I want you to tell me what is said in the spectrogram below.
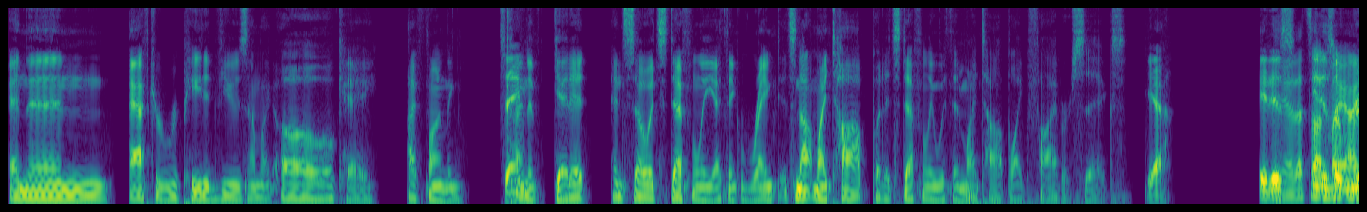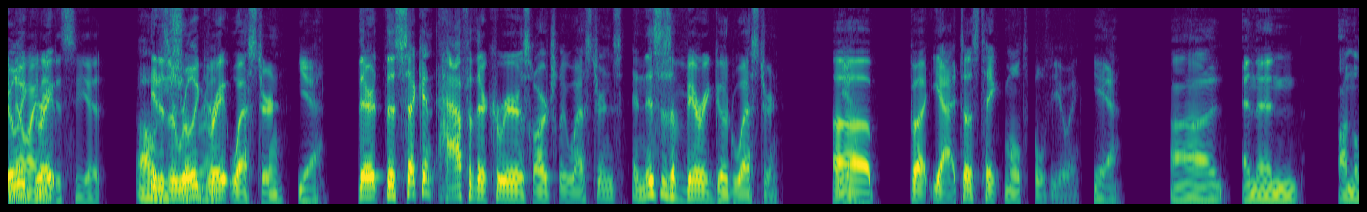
and then after repeated views, I'm like, oh, okay, I finally Same. kind of get it. And so it's definitely, I think, ranked. It's not my top, but it's definitely within my top like five or six. yeah. It is. yeah, that's it on is my. a really I know I need great. to see it. Oh, it is a should, really right? great western. Yeah. Their the second half of their career is largely westerns, and this is a very good western. Uh, but yeah, it does take multiple viewing. Yeah. Uh, and then on the,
